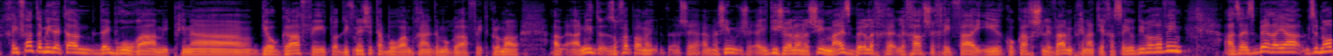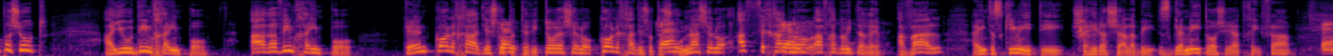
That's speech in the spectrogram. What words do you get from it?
חיפה תמיד הייתה די ברורה מבחינה גיאוגרפית, עוד לפני שהייתה ברורה מבחינה דמוגרפית. כלומר, אני זוכר פעם שאנשים, הייתי שואל אנשים, מה ההסבר לכך שחיפה היא עיר כל כך שלווה מבחינת יחסי יהודים ערבים? אז ההסבר היה, זה מאוד פשוט. היהודים חיים פה, הערבים חיים פה, כן? כל אחד יש לו כן. את הטריטוריה שלו, כל אחד יש לו כן. את השכונה שלו, אף אחד, כן. לא, אף אחד לא מתערב. אבל, האם תסכימי איתי, שהירה שלבי, סגנית ראש עיריית חיפה, כן.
